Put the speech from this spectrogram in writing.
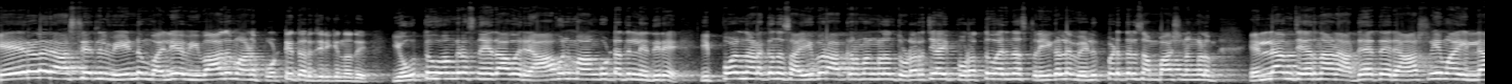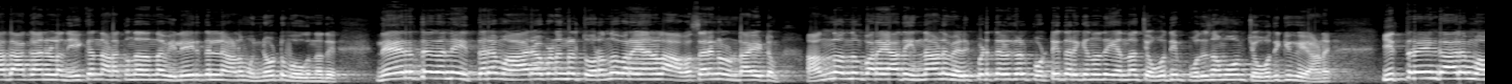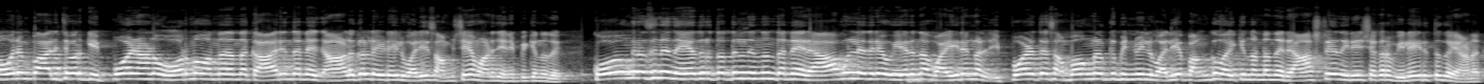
കേരള രാഷ്ട്രീയത്തിൽ വീണ്ടും വലിയ വിവാദമാണ് പൊട്ടിത്തെറിച്ചിരിക്കുന്നത്. യൂത്ത് കോൺഗ്രസ് നേതാവ് രാഹുൽ മാങ്കൂട്ടത്തിനെതിരെ ഇപ്പോൾ നടക്കുന്ന സൈബർ ആക്രമണങ്ങളും തുടർച്ചയായി പുറത്തു വരുന്ന സ്ത്രീകളുടെ വെളിപ്പെടുത്തൽ സംഭാഷണങ്ങളും എല്ലാം ചേർന്നാണ് അദ്ദേഹത്തെ രാഷ്ട്രീയമായി ഇല്ലാതാക്കാനുള്ള നീക്കം നടക്കുന്നതെന്ന വിലയിരുത്തലിനാണ് മുന്നോട്ട് പോകുന്നത്. നേരത്തെ തന്നെ ഇത്തരം ആരോപണങ്ങൾ തുറന്നു പറയാനുള്ള അവസരങ്ങൾ ഉണ്ടായിട്ടും അന്നൊന്നും പറയാതെ ഇന്നാണ് വെളിപ്പെടുത്തലുകൾ പൊട്ടിത്തെറിക്കുന്നത് എന്ന ചോദ്യം പൊതുസമൂഹം ചോദിക്കുകയാണ്. ഇത്രയും കാലം മൗനം പാലിച്ചവർക്ക് ഇപ്പോഴാണ് ഓർമ്മ വന്നതെന്ന കാര്യം തന്നെ ആളുകളുടെ ഇടയിൽ വലിയ സംശയമാണ് ജനിപ്പിക്കുന്നത്. കോൺഗ്രസിന് നേതൃത്വത്തിൽ നിന്നും തന്നെ രാഹുലിനെതിരെ ഉയരുന്ന വൈരങ്ങൾ ഇപ്പോഴത്തെ സംഭവങ്ങൾക്ക് പിന്നിൽ വലിയ പങ്ക് വഹിക്കുന്നുണ്ടെന്ന് രാഷ്ട്രീയ നിരീക്ഷകർ വിലയിരുത്തുകയാണ്.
